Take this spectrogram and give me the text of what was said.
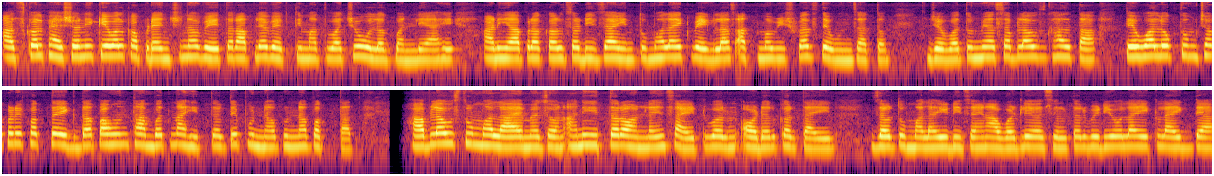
आजकाल फॅशन ही केवळ कपड्यांची नव्हे तर आपल्या व्यक्तिमत्त्वाची ओळख बनली आहे. आणि या प्रकारचं डिझाईन तुम्हाला एक वेगळाच आत्मविश्वास देऊन जातं. जेव्हा तुम्ही असा ब्लाऊज घालता तेव्हा लोक तुमच्याकडे फक्त एकदा पाहून थांबत नाहीत तर ते पुन्हा पुन्हा बघतात. हा ब्लाऊज तुम्हाला ॲमेझॉन आणि इतर ऑनलाईन साईटवरून ऑर्डर करता येईल. जर तुम्हाला ही डिझाईन आवडली असेल तर व्हिडिओला एक लाईक द्या.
